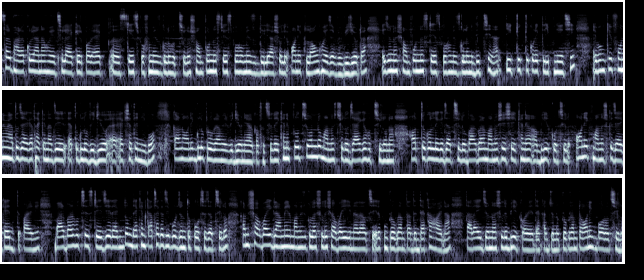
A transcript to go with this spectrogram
ডান্সার ভাড়া করে আনা হয়েছিল। একের পর এক স্টেজ পারফরমেন্সগুলো হচ্ছিল। সম্পূর্ণ স্টেজ পারফরমেন্স দিলে আসলে অনেক লং হয়ে যাবে ভিডিওটা এই জন্য সম্পূর্ণ স্টেজ পারফরমেন্সগুলো আমি দিচ্ছি না। টিকটু একটু করে ক্লিপ নিয়েছি। এবং কি ফোনেও এত জায়গা থাকে না যে এতগুলো ভিডিও একসাথে নিব। কারণ অনেকগুলো প্রোগ্রামের ভিডিও নেওয়ার কথা ছিল। এখানে প্রচণ্ড মানুষ ছিল, জায়গা হচ্ছিল না। হট্টগোল লেগে যাচ্ছিল। বারবার মানুষ এসে এখানে ভিড় করছিল। অনেক মানুষকে জায়গায় দিতে পারেনি। বারবার হচ্ছে স্টেজের একদম দেখেন কাছাকাছি পর্যন্ত পৌঁছে যাচ্ছিল। কারণ সবাই গ্রামের মানুষগুলো আসলে সবাই এনারা হচ্ছে এরকম প্রোগ্রাম তাদের দেখা হয় না। তারা এই জন্য আসলে ভিড় করে দেখার জন্য। প্রোগ্রামটা অনেক বড় ছিল।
